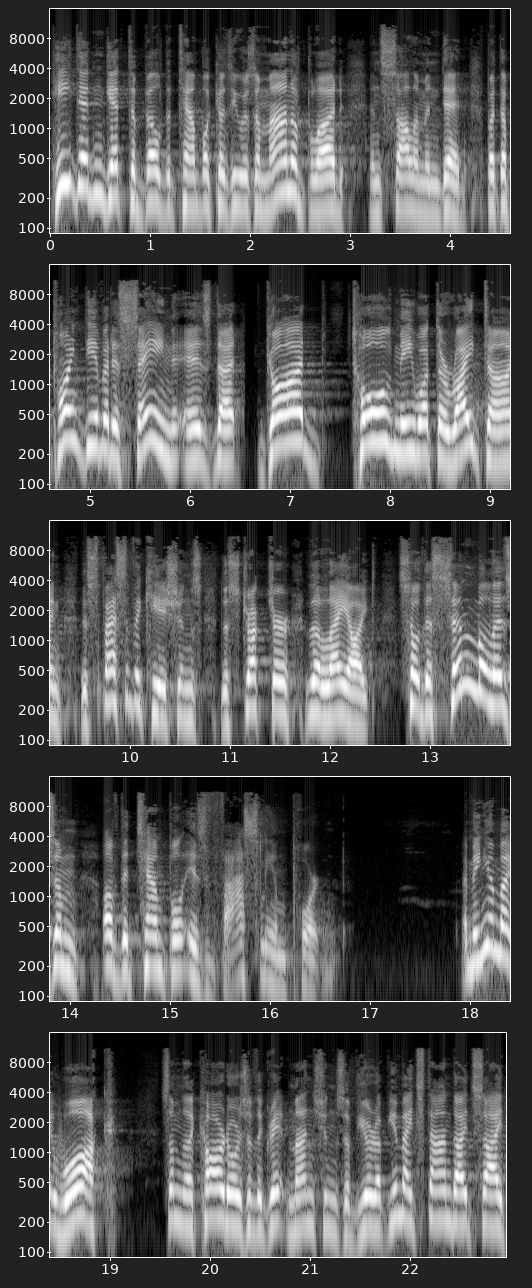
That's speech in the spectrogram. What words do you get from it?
He didn't get to build the temple because he was a man of blood, and Solomon did. But the point David is saying is that God told me what to write down, the specifications, the structure, the layout. So the symbolism of the temple is vastly important. I mean, you might walk some of the corridors of the great mansions of Europe. You might stand outside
